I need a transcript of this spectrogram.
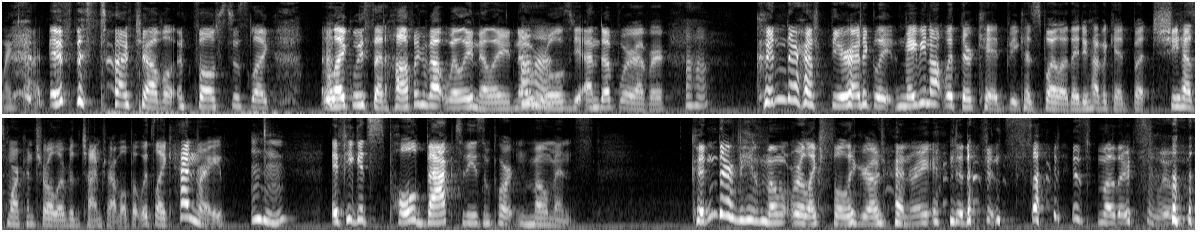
my god. if this time travel involves just like like we said hopping about willy-nilly no Uh-huh. rules you end up wherever Uh-huh. couldn't there have theoretically maybe not with their kid because spoiler they do have a kid but she has more control over the time travel but with like henry Mm-hmm. if he gets pulled back to these important moments couldn't there be a moment where like fully grown henry ended up inside his mother's womb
